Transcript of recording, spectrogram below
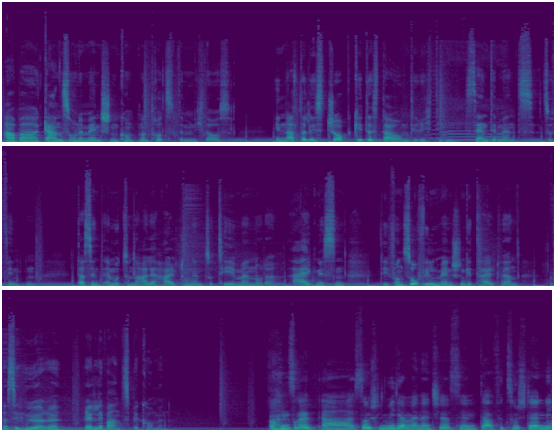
Aber ganz ohne Menschen kommt man trotzdem nicht aus. In Nathalies Job geht es darum, die richtigen Sentiments zu finden das sind emotionale Haltungen zu Themen oder Ereignissen, die von so vielen Menschen geteilt werden, dass sie höhere Relevanz bekommen. Unsere äh, Social Media Manager sind dafür zuständig.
